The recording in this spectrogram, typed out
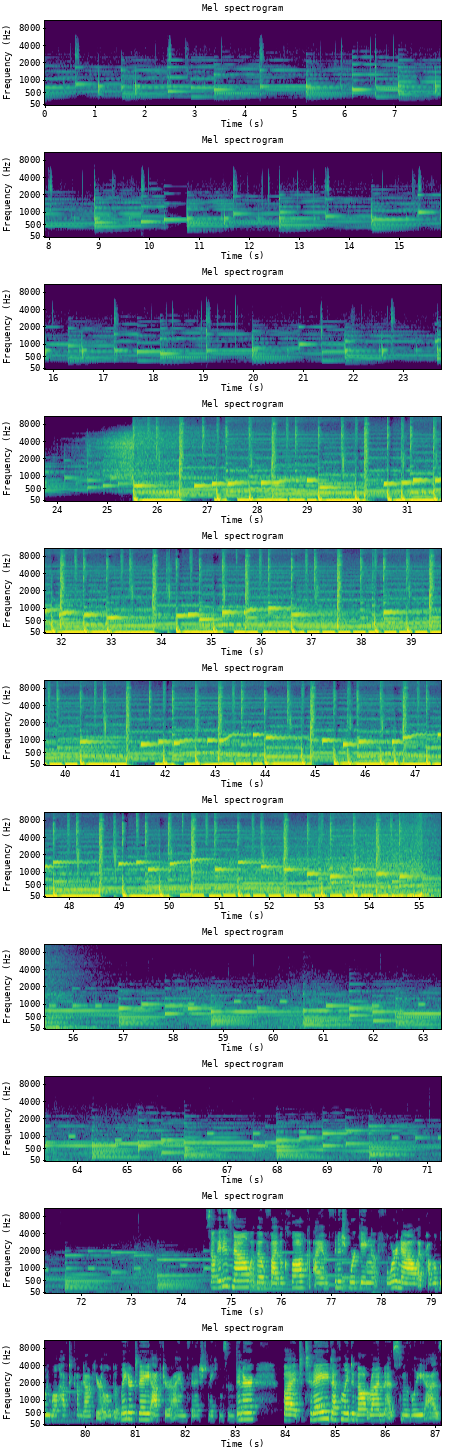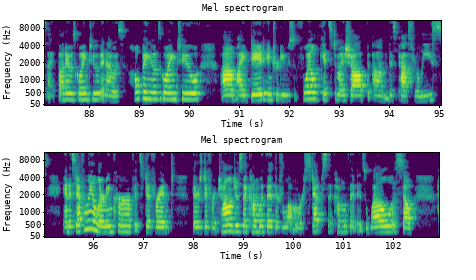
It is now about five o'clock. I am finished working for now. I probably will have to come down here a little bit later today after I am finished making some dinner. But today definitely did not run as smoothly as I thought I was going to and I was hoping it was going to. Um, I did introduce foiled kits to my shop um, this past release and it's definitely a learning curve. It's different. There's different challenges that come with it. There's a lot more steps that come with it as well. So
